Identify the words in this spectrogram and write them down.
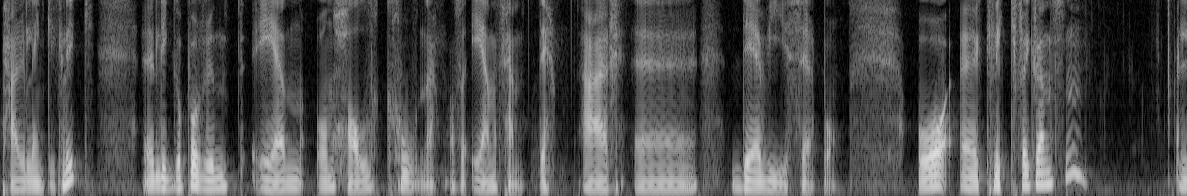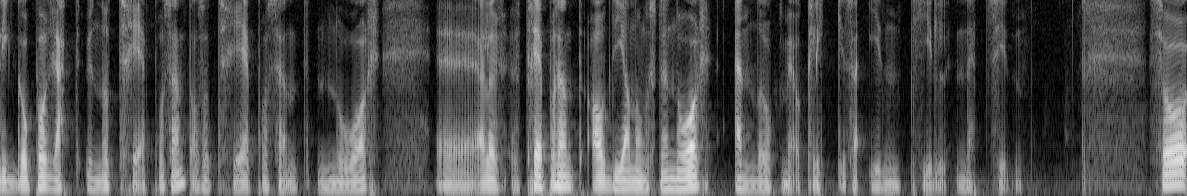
per lenkeklikk. Eh, ligger på rundt 1,5 krone, altså 1,50 er eh, det vi ser på. Og eh, klikkfrekvensen ligger på rett under 3% altså 3 når eh, Eller 3% av de annonsene når ender opp med å klikke seg inn til nettsiden. Så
